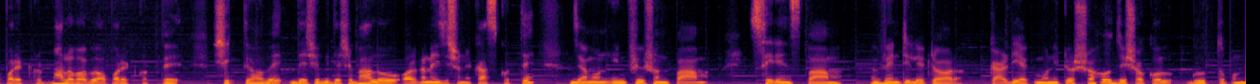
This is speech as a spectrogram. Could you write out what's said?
অপারেট ভালোভাবে অপারেট করতে শিখতে হবে। দেশে বিদেশে ভালো অর্গানাইজেশনে কাজ করতে, যেমন infusion pump syringe pump ventilator cardiac monitor সহ যে সকল গুরুত্বপূর্ণ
